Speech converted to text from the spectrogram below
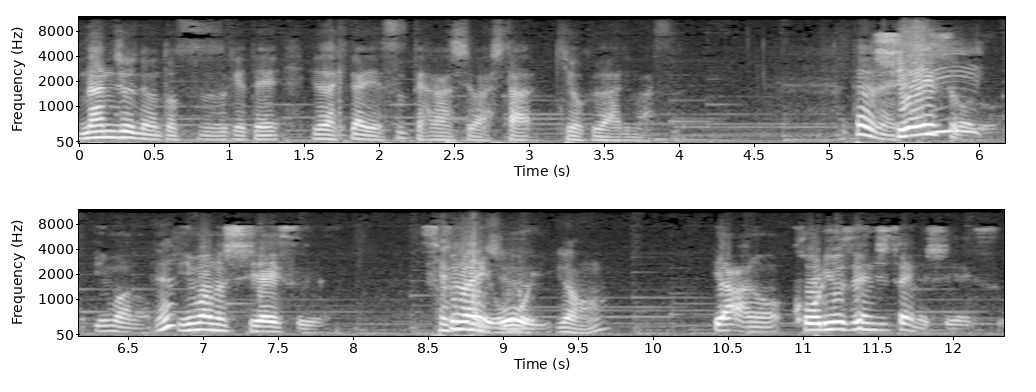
何十年と続けていただきたいですって話はした記憶があります。ただね、試合数今のえ？今の試合数。少ない多い 4? いや、あの、交流戦自体の試合数。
